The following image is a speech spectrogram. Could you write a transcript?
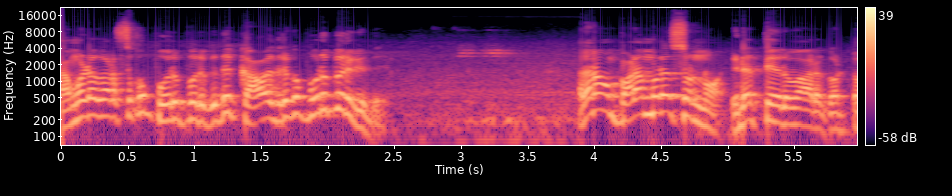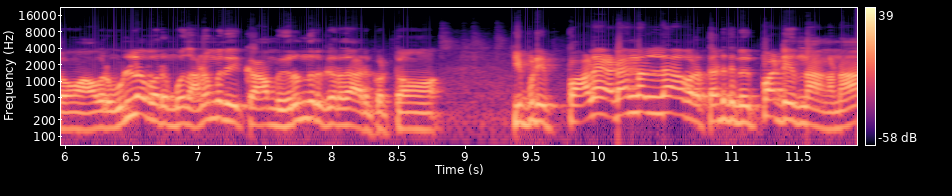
தமிழக அரசுக்கும் பொறுப்பு இருக்குது காவல்துறைக்கும் பொறுப்பு இருக்குது. அதான் அவன் பலமுறை சொன்னோம். இடத்தேர்வாக இருக்கட்டும் அவர் உள்ளே வரும்போது அனுமதிக்காமல் இருந்திருக்கிறதா இருக்கட்டும் இப்படி பல இடங்கள்ல அவரை தடுத்து நிற்பாட்டியிருந்தாங்கன்னா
